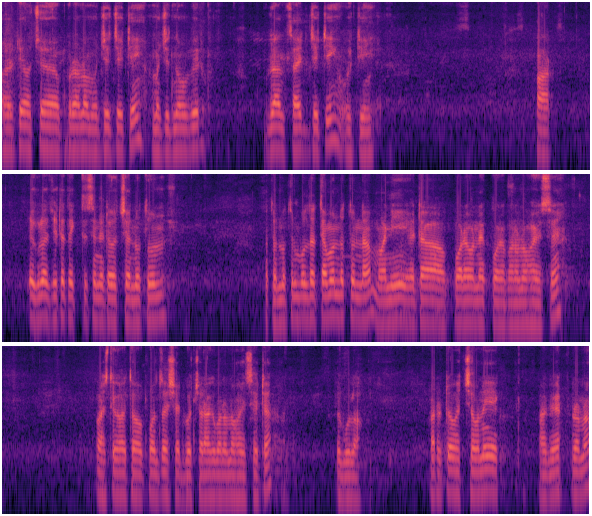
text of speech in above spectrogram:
আর এটি হচ্ছে পুরানো মসজিদ যেটি, মসজিদ নবীর পুরান সাইড যেটি, ওইটি। আর এগুলো যেটা দেখতেছেন, এটা হচ্ছে নতুন। তো নতুন বলতে তেমন নতুন না মানে এটা পরে অনেক পরে বানানো হয়েছে। আজ থেকে হয়তো পঞ্চাশ, ষাট বছর আগে বানানো হয়েছে এটা, এগুলো। আর এটা হচ্ছে অনেক আগের পুরানো।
